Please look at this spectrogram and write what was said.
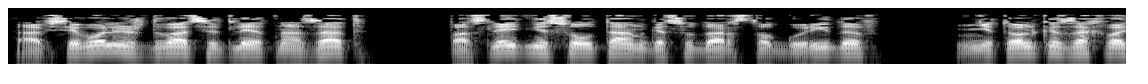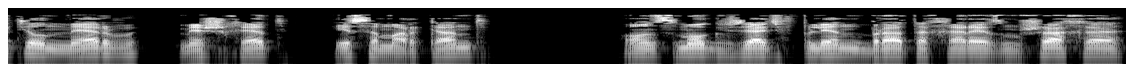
А всего лишь 20 лет назад последний султан государства гуридов не только захватил Мерв, Мешхет и Самарканд, он смог взять в плен брата Хорезм-Шаха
